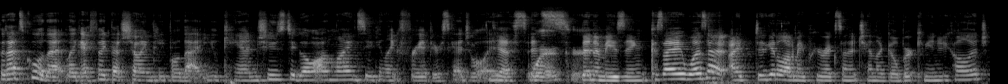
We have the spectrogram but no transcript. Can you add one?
But that's cool that like I feel like that's showing people that you can choose to go online so you can like free up your schedule and Yes, work. it's or- been amazing because I was at I did get a lot of my prereqs done at Chandler Gilbert Community College,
